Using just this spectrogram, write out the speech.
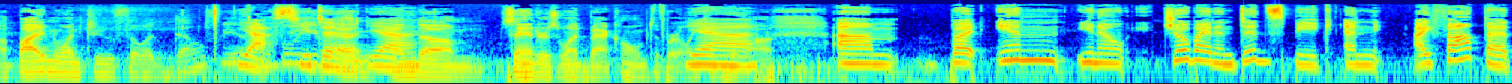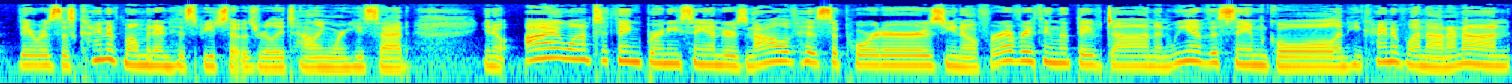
Uh, Biden went to Philadelphia. Yes, he did, And, yeah. and um, Sanders went back home to Burlington, Yeah. Um, but in, you know, Joe Biden did speak, and I thought that there was this kind of moment in his speech that was really telling where he said, you know, I want to thank Bernie Sanders and all of his supporters, you know, for everything that they've done, and we have the same goal. And he kind of went on and on.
